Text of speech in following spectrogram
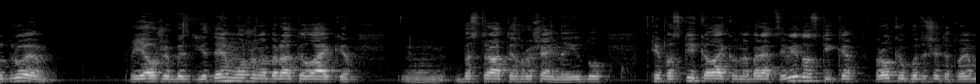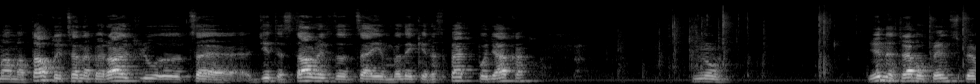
По-друге, я вже без їди можу набирати лайки, без трати грошей на їду. Типа, скільки лайків набере це відео, скільки років буде жити твоя мама, тато, і це набирають це діти ставлять, за це їм великий респект, подяка. Ну. І не треба, в принципі,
